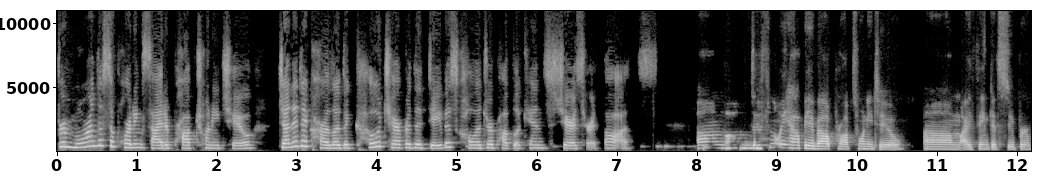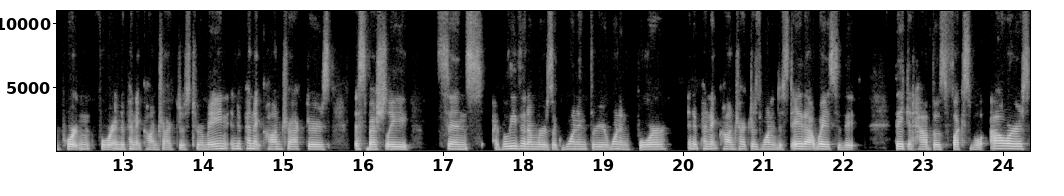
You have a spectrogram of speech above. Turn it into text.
for more on the supporting side of Prop 22, Jenna DiCarlo, the co chair for the Davis College Republicans, shares her thoughts. Um, definitely happy about Prop 22. Um, I think it's super important for independent contractors to remain independent contractors, especially since I believe the number is like one in three or one in four independent contractors wanted to stay that way so that they could have those flexible hours.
